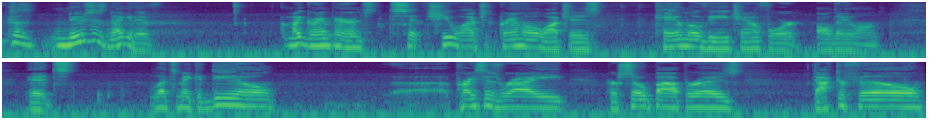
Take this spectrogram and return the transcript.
Because news is negative. My grandparents sit, she watches, grandma watches KMOV Channel 4 all day long. It's Let's Make a Deal, uh, Price is Right, her soap operas, Dr. Phil,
